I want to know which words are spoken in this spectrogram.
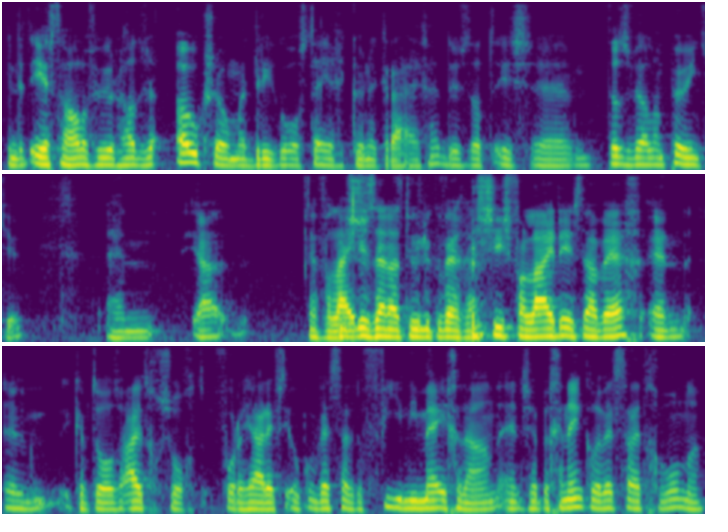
In het eerste half uur hadden ze ook zomaar drie goals tegen kunnen krijgen. Dus dat is, eh, dat is wel een puntje. En ja, En Van Leiden is daar natuurlijk weg, hè? Precies, Van Leiden is daar weg. En ehm, ik heb het al eens uitgezocht. Vorig jaar heeft hij ook een wedstrijd of vier niet meegedaan. En ze hebben geen enkele wedstrijd gewonnen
